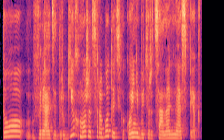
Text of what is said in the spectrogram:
то в ряде других может сработать какой-нибудь рациональный аспект.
